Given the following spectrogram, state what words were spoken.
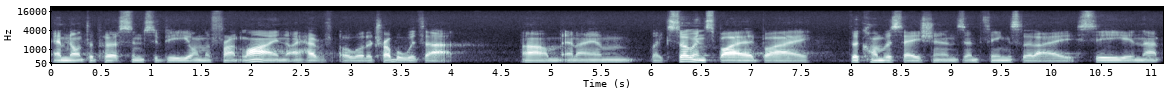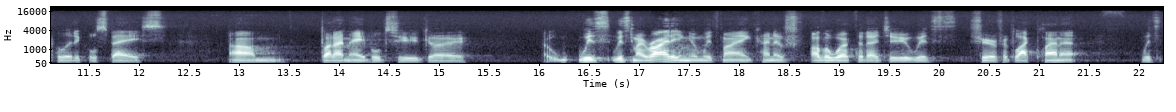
am not the person to be on the front line. I have a lot of trouble with that. Um, and I am like so inspired by the conversations and things that I see in that political space. Um, but I'm able to go with with my writing and with my kind of other work that I do with Fear of a Black Planet, with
